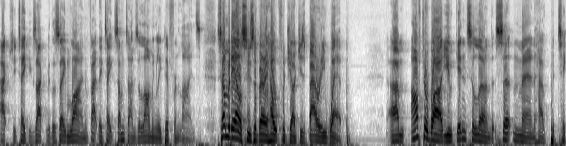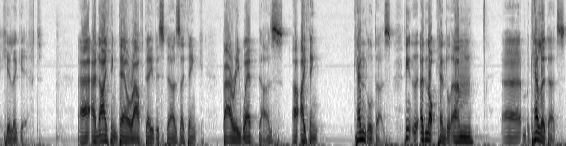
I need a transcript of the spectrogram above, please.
actually take exactly the same line. In fact, they take sometimes alarmingly different lines. Somebody else who's a very helpful judge is Barry Webb. Um, after a while, you begin to learn that certain men have particular gift. Uh, and I think Dale Ralph Davis does. I think Barry Webb does. Uh, I think Kendall does. I think, uh, not Kendall, um, uh, Keller does.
